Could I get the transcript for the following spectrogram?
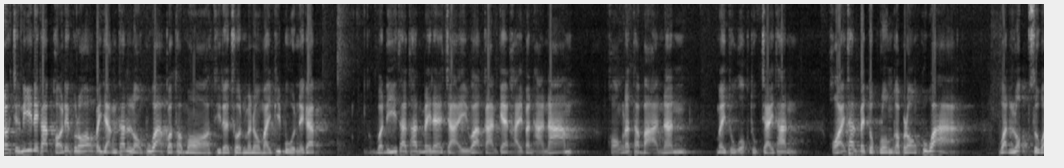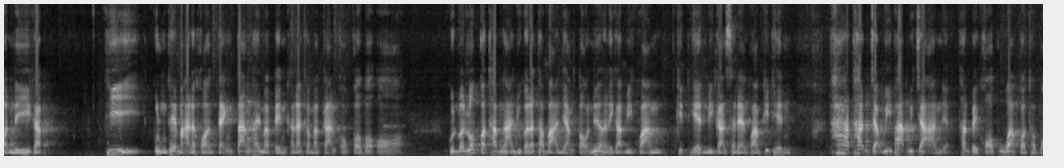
นอกจากนี้นะครับขอเรียกร้องไปยังท่านรองผู้ว่ากทมธีรชนมโนมัยพิบูลนะครับ วันนี้ถ้าท่านไม่แน่ใจว่าการแก้ไขปัญหาน้ำของรัฐบาลนั้นไม่ถูกอกถูกใจท่าน ขอให้ท่านไปตกลงกับรองผู้ว่าวันลบสุวรรณีครับ ที่กรุงเทพมหานครแต่งตั้งให้มาเป็นคณะกรรมการของกบอ คุณวันลบก็ทำงานอยู่กับรัฐบาลอย่างต่อเนื่องนะครับมีความคิดเห็นมีการแสดงความคิดเห็น ถ้าท่านจะวิพากษ์วิจารณ์เนี่ยท่านไปขอผู้ว่ากทม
